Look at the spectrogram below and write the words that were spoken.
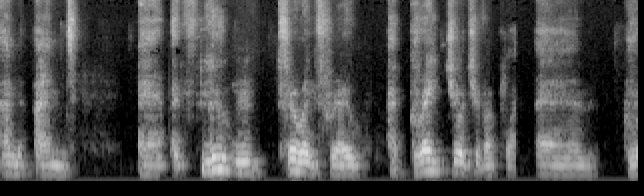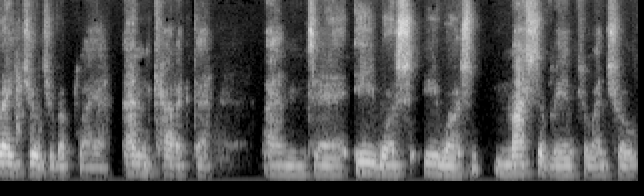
And and uh, Luton through and through, a great judge of a player, um, great judge of a player and character. And uh, he was he was massively influential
